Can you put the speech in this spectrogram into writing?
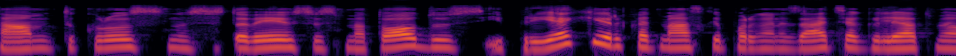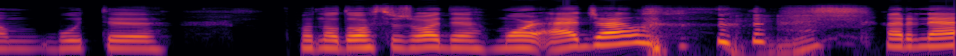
tam tikrus nusistovėjusius metodus į priekį ir kad mes kaip organizacija galėtumėm būti panaudosiu žodį more agile, mhm. ar ne,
